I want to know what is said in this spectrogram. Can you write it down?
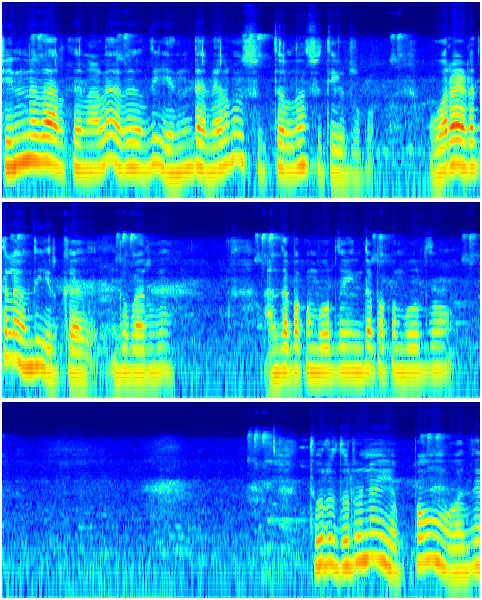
சின்னதாக இருக்கிறதுனால அது வந்து எந்த நேரமும் சுற்றல் தான் சுற்றிக்கிட்டு இருக்கும். ஒரு இடத்துல வந்து இருக்காது. இங்கே பாருங்கள் அந்த பக்கம் போகிறதும் இந்த பக்கம் போகிறதும் துரு துருன்னு எப்பவும் வந்து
